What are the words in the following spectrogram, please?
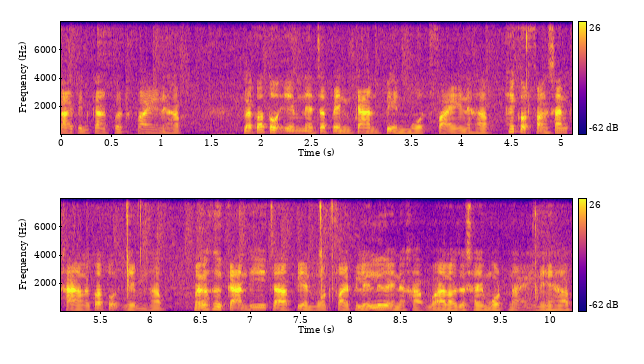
กลายเป็นการเปิดไฟนะครับ แล้วก็ตัว M เนี่ยจะเป็นการเปลี่ยนโหมดไฟนะครับ ให้กดฟังก์ชันค้างแล้วก็ตัว M ครับมันก็คือการที่จะเปลี่ยนโหมดไฟไปเรื่อยๆนะครับว่าเราจะใช้โหมดไหนเนี่ยครับ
